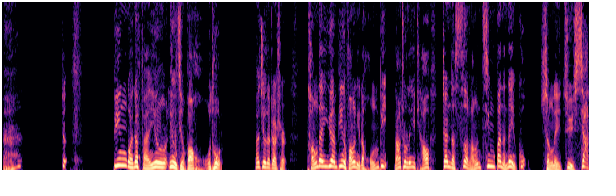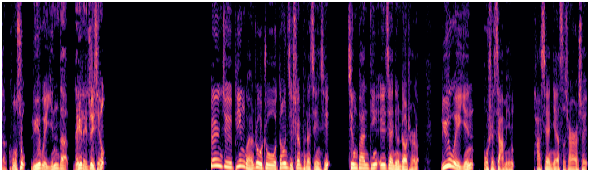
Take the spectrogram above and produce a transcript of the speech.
嗯，这宾馆的反应令警方糊涂了。啊，就在这时。躺在医院病房里的红碧拿出了一条沾着色狼精斑的内裤，声泪俱下的控诉吕伟银的累累罪行。根据宾馆入住登记身份的信息，经斑 DNA 鉴定证实了吕伟银不是假名，他现年四十二岁，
